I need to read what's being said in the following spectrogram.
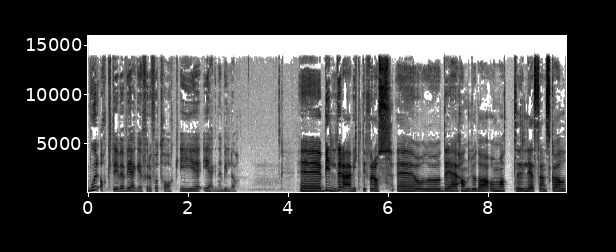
Hvor aktiv er VG for å få tak i egne bilder? bilder er viktig for oss, og det handler jo da om at leseren skal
